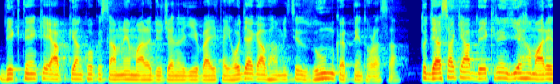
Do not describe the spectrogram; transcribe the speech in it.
देखते हैं कि आपकी आँखों के सामने हमारा जो चैनल ये वेरीफाई हो जाएगा। अब हम इसे जूम करते हैं थोड़ा सा। तो जैसा कि आप देख रहे हैं, ये हमारे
